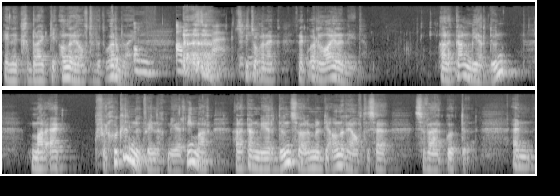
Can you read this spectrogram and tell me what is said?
en ek gebruik die ander helfte wat oorbly. Om almal se werk te Skiet tog doen. en ek en ek oorlaai hulle net. Hulle kan meer doen, maar ek vergoed hulle noodwendig meer nie, maar hulle kan meer doen so hulle moet die ander helfte se se werk ook doen. En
